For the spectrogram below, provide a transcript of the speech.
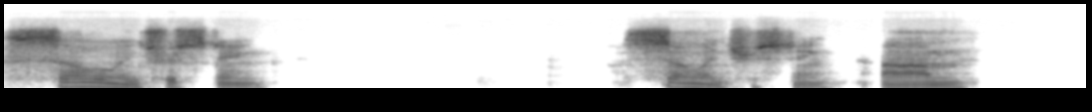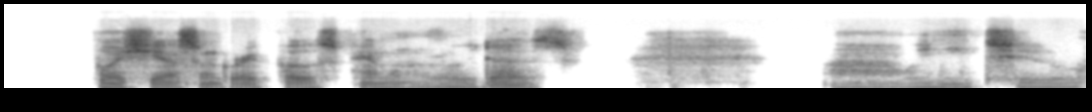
So interesting. So interesting. Um, boy, she has some great posts. Pamela really does. Uh, we need to.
